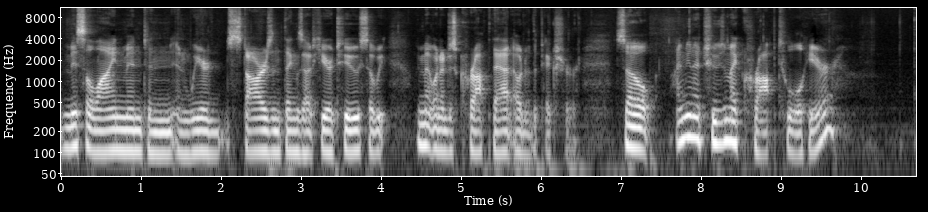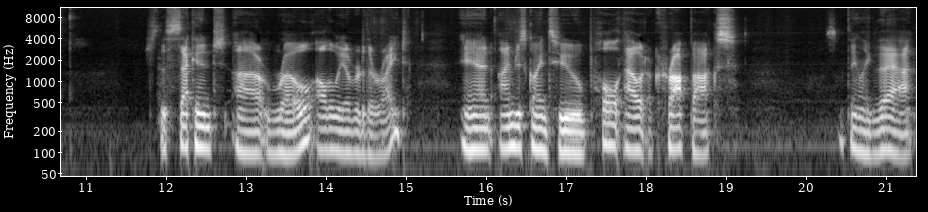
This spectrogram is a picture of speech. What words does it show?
misalignment and, and weird stars and things out here too. So we, we might want to just crop that out of the picture. So I'm going to choose my crop tool here. Just the second uh, row all the way over to the right. And I'm just going to pull out a crop box, something like that,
